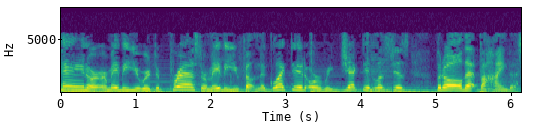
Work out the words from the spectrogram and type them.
pain, or, or maybe you were depressed, or maybe you felt neglected or rejected. Let's just put all that behind us.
